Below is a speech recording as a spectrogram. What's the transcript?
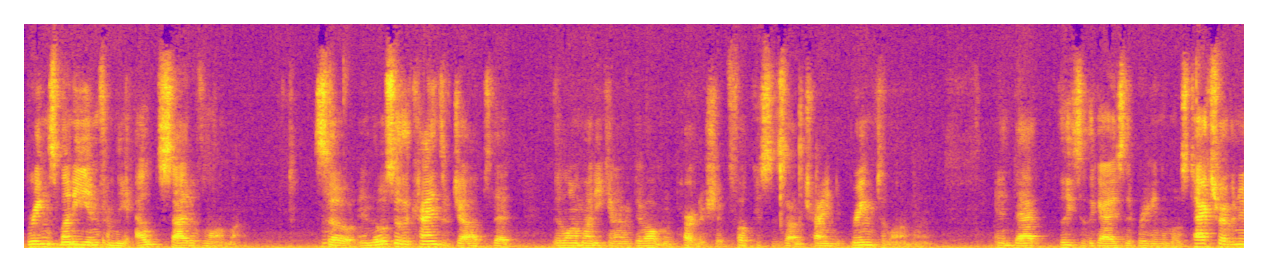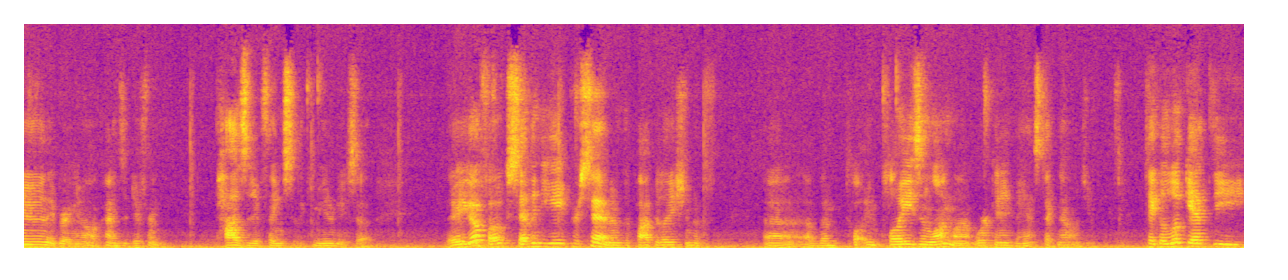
brings money in from the outside of Longmont. So, and those are the kinds of jobs that the Longmont Economic Development Partnership focuses on trying to bring to Longmont. And that these are the guys that bring in the most tax revenue, they bring in all kinds of different positive things to the community. So, there you go, folks. 78% of the population of, uh, of empl- employees in Longmont work in advanced technology. Take a look at the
